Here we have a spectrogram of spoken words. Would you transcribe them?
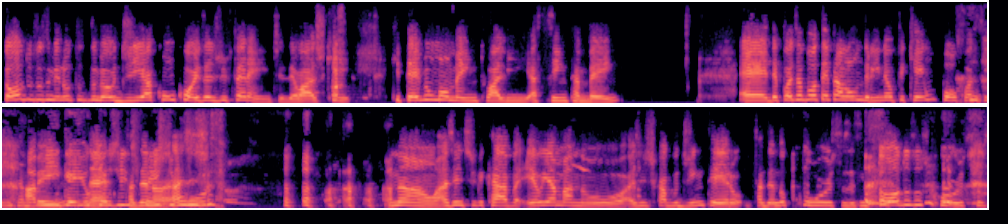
todos os minutos do meu dia com coisas diferentes. Eu acho que, que teve um momento ali assim também. É, depois eu voltei para Londrina, eu fiquei um pouco assim também. Amiga, e o né, que a gente fazendo... fez de curso? Não, a gente ficava, eu e a Manu, a gente ficava o dia inteiro fazendo cursos, assim, todos os cursos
